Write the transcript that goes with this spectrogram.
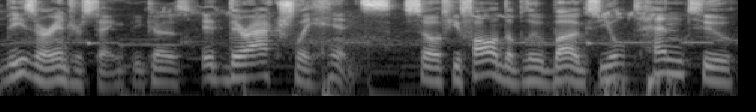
these are interesting because it, they're actually hints. So if you follow the blue bugs, you'll tend to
